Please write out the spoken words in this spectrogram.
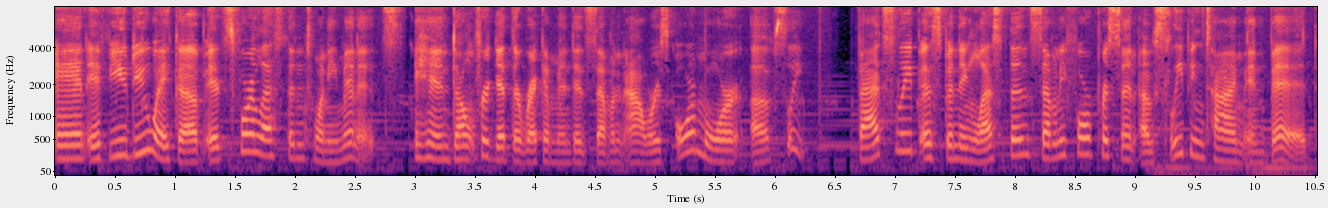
and if you do wake up, it's for less than 20 minutes. And don't forget the recommended 7 hours or more of sleep. Bad sleep is spending less than 74% of sleeping time in bed,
